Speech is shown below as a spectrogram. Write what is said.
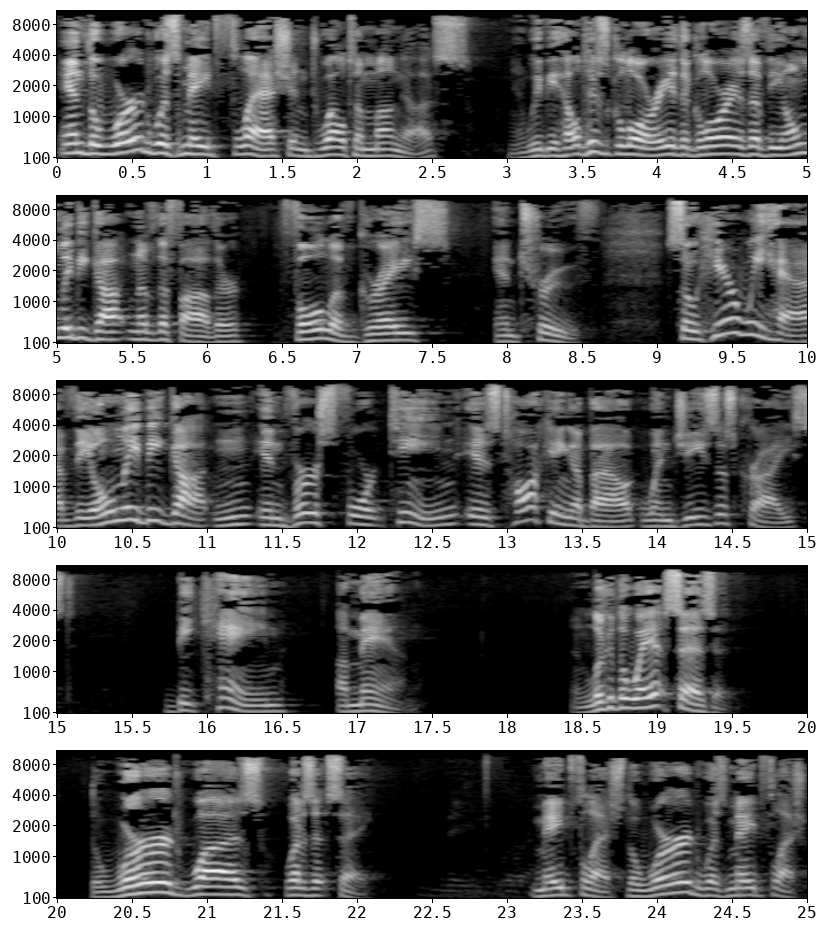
And the Word was made flesh and dwelt among us, and we beheld his glory. The glory is of the only begotten of the Father, full of grace and truth. So here we have the only begotten in verse 14 is talking about when Jesus Christ became a man. And look at the way it says it. The Word was, what does it say? Made flesh. The Word was made flesh.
